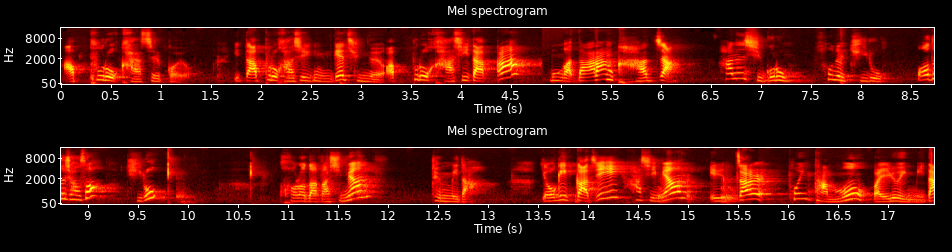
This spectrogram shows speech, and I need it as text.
앞으로 가실 거예요. 이때 앞으로 가시는 게 중요해요. 앞으로 가시다가 뭔가 나랑 가자 하는 식으로 손을 뒤로 뻗으셔서 뒤로 걸어 나가시면 됩니다. 여기까지 하시면 1절 포인트 안무 완료입니다.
